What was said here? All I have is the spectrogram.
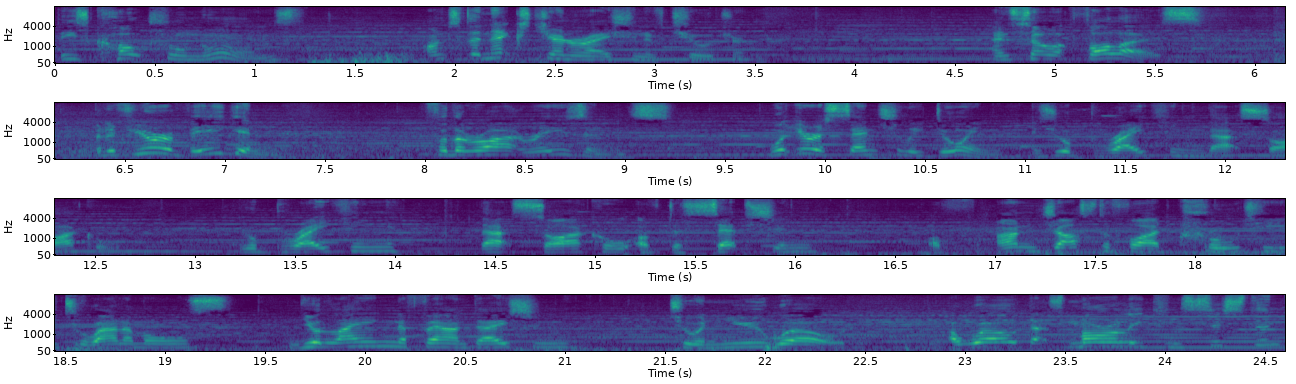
these cultural norms, onto the next generation of children. And so it follows. But if you're a vegan for the right reasons. What you're essentially doing is you're breaking that cycle. You're breaking that cycle of deception, of unjustified cruelty to animals. You're laying the foundation to a new world, a world that's morally consistent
